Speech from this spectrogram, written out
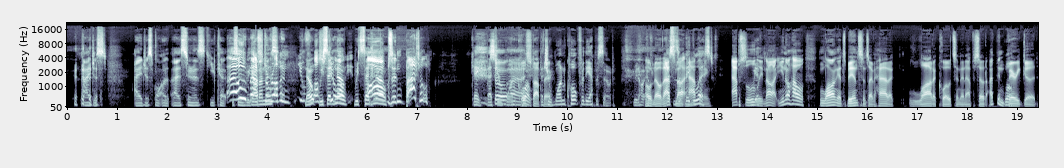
I just I just want as soon as you kept as soon as Oh, we got on Master this- Robin, you've Nope, lost we said your no. We said no. arms in battle. Okay, that's So, your one uh, quote. We'll stop that's there. your one quote for the episode. We don't. Oh, no, that's not a big happening. List. Absolutely not. You know how long it's been since I've had a lot of quotes in an episode? I've been Well, very good.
